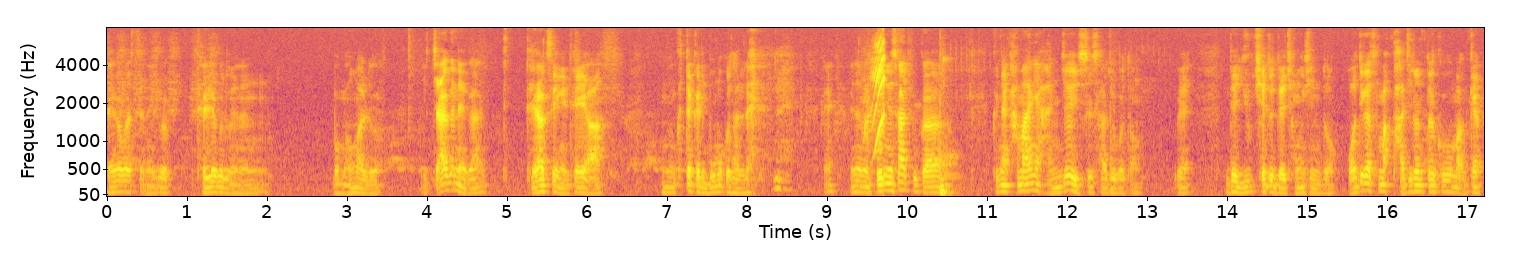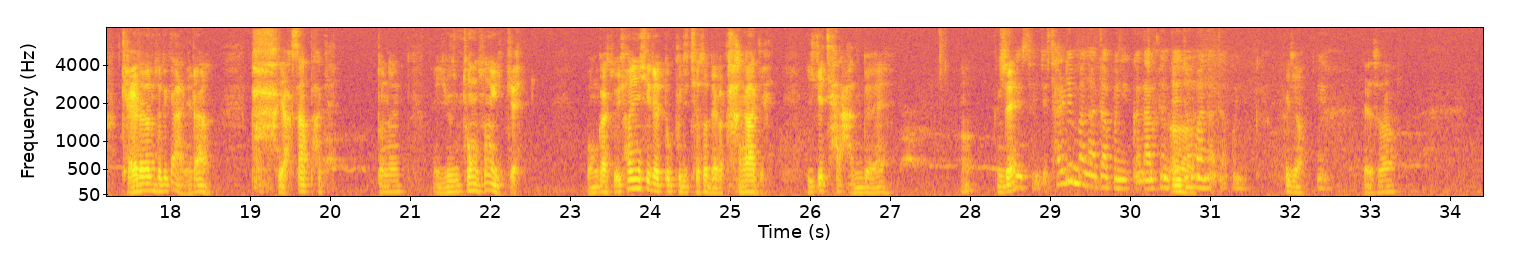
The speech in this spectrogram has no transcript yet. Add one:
내가 봤을 때는 이거 되려 그러면은 뭐 막말로 이 작은 애가 대학생이 돼야 음, 그때까지 뭐 먹고 살래? 예? 왜냐면 본인 사주가 그냥 가만히 앉아 있을 사주거든. 왜? 내 육체도 내 정신도 어디 가서 막 바지런 떨고 막 그냥 게으르는 소리가 아니라 막 약삽하게 또는 융통성 있게 뭔가 또 현실에 또 부딪혀서 내가 강하게 이게 잘 안 돼. 어? 근데 집에서 이제 살림만 하다 보니까 남편 어. 내조만 하다 보니까. 그죠? 예. 그래서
